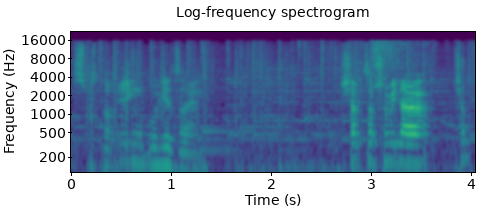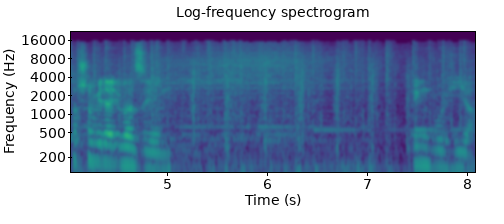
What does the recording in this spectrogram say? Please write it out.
Es muss doch irgendwo hier sein. Ich hab's doch schon wieder. Ich hab's doch schon wieder übersehen. Irgendwo hier.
